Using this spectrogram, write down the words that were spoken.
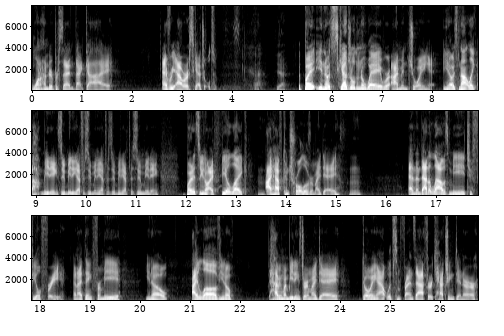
100% that guy, every hour scheduled. Yeah. But, you know, it's scheduled in a way where I'm enjoying it. You know, it's not like oh, meeting, Zoom meeting after Zoom meeting after Zoom meeting after Zoom meeting. But it's, you know, I feel like hmm. I have control over my day. Hmm. And then that allows me to feel free. And I think for me, you know, I love, you know, having my meetings during my day, going out with some friends after, catching dinner,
